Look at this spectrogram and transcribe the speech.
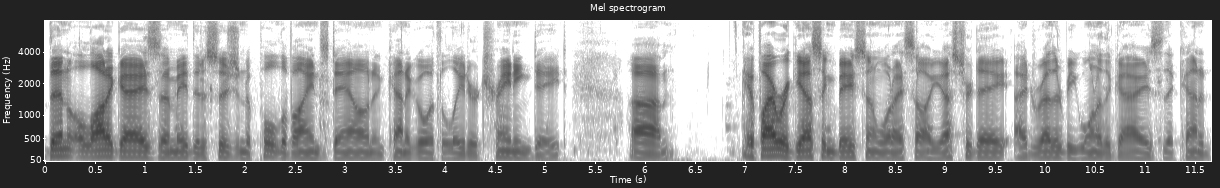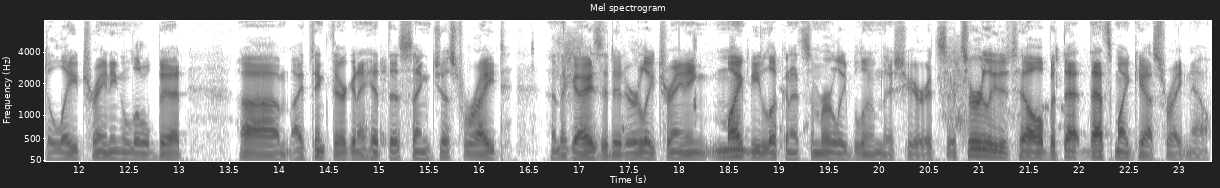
then a lot of guys uh, made the decision to pull the vines down and kind of go with a later training date. Um, if I were guessing based on what I saw yesterday, I'd rather be one of the guys that kind of delay training a little bit. Um, I think they're going to hit this thing just right and the guys that did early training might be looking at some early bloom this year. It's it's early to tell, but that that's my guess right now.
